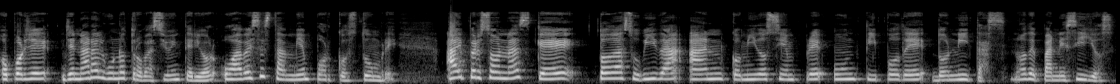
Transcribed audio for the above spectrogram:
o por llenar algún otro vacío interior o a veces también por costumbre. Hay personas que toda su vida han comido siempre un tipo de donitas, ¿no? De panecillos.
